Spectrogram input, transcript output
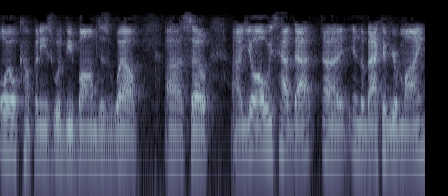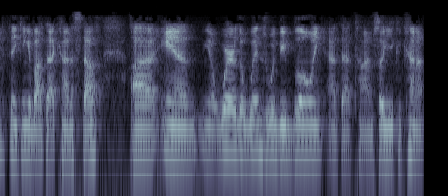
oil companies would be bombed as well. Uh, so uh, you'll always have that uh, in the back of your mind, thinking about that kind of stuff, and you know where the winds would be blowing at that time. So you could kind of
